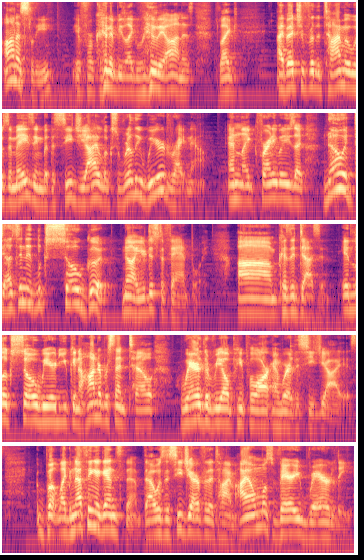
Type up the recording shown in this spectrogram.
honestly, if we're gonna be like really honest, like I bet you for the time it was amazing, but the CGI looks really weird right now. And like for anybody who's like, no, it doesn't, it looks so good. No, you're just a fanboy. Um, cause it doesn't. It looks so weird. You can 100% tell where the real people are and where the CGI is. But like nothing against them. That was the CGI for the time. I almost very rarely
